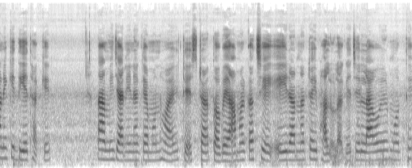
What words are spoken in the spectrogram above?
অনেকে দিয়ে থাকে। আমি জানি না কেমন হয় টেস্টটা তবে আমার কাছে এই রান্নাটাই ভালো লাগে যে লাউয়ের মধ্যে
